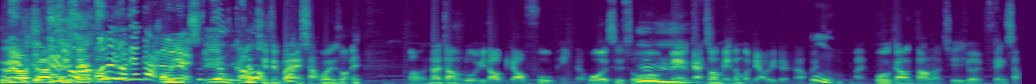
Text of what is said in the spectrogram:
对啊，对啊，其实 真的有点感人欸。，因为我刚刚其实本来想问说，哎、呃，那这样如果遇到比较负评的，或者是说嗯没有感受没那么疗愈的，那会怎么办？不过刚刚当然其实就也分享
